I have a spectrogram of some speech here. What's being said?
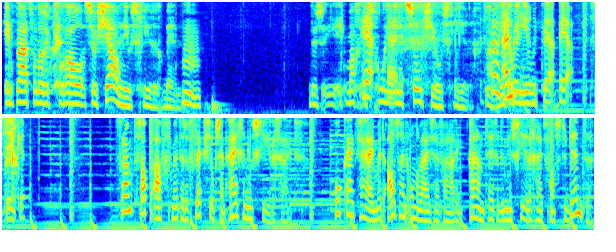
in plaats van dat ik vooral sociaal nieuwsgierig ben. Hmm. Dus ik mag iets ja, groeien in het socio-schierig. Nou, socio ja, ja, zeker. Frank trapt af met een reflectie op zijn eigen nieuwsgierigheid. Hoe kijkt hij met al zijn onderwijservaring aan tegen de nieuwsgierigheid van studenten?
